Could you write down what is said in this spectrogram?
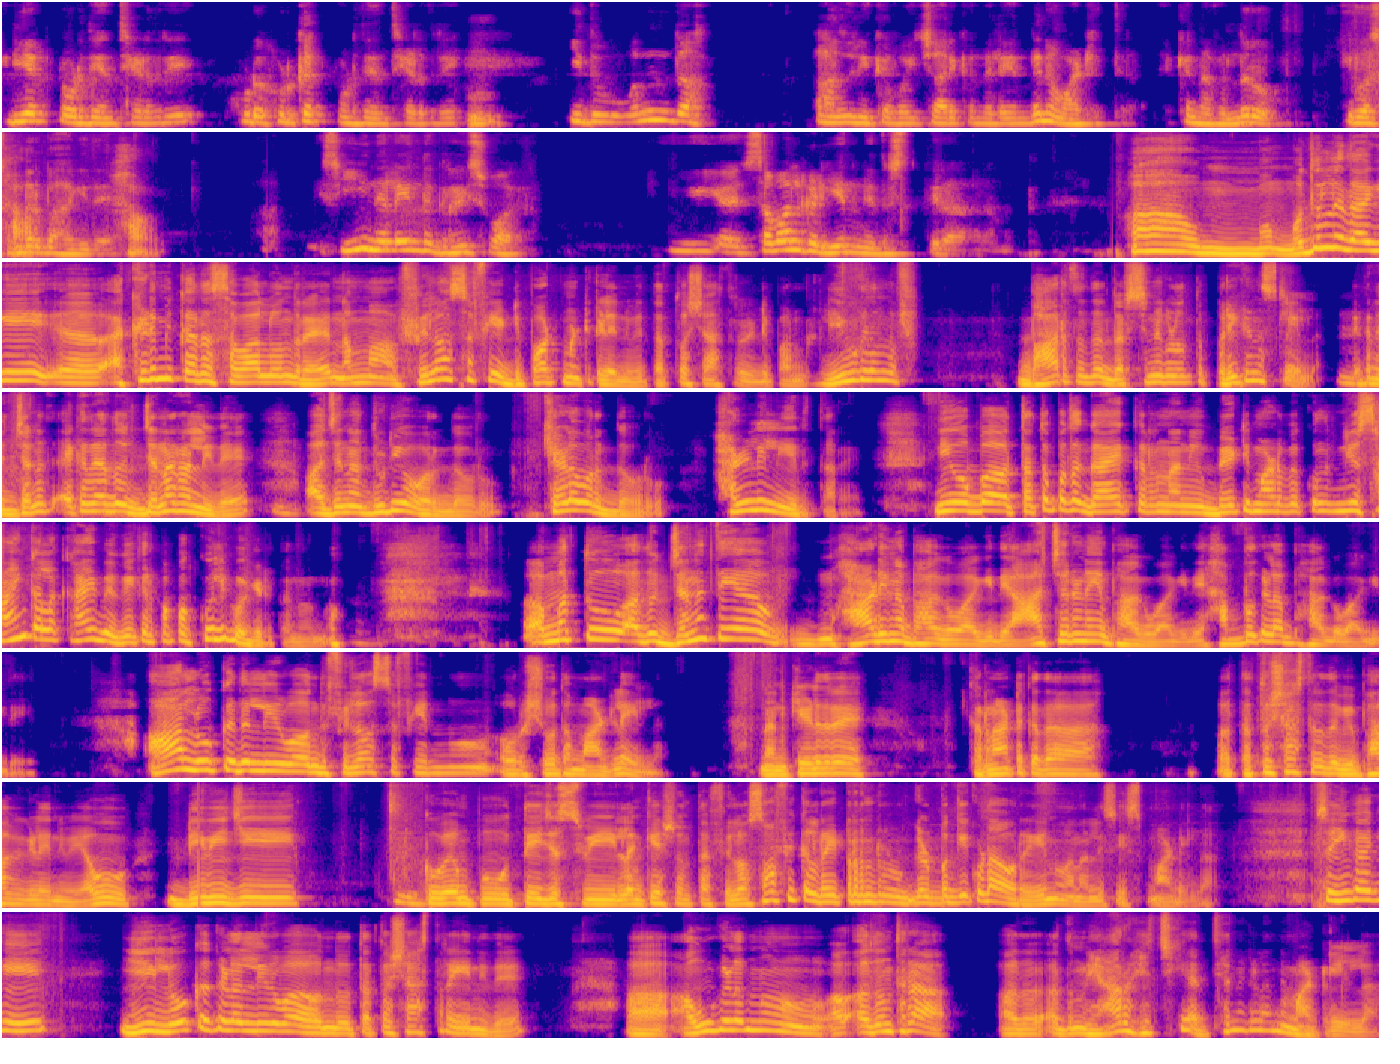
ಹಿಡಿಯಕ್ ನೋಡಿದೆ ಅಂತ ಹೇಳಿದ್ರಿ ಹುಡು ಹುಡ್ಕಕ್ ನೋಡಿದೆ ಅಂತ ಹೇಳಿದ್ರಿ. ಇದು ಒಂದು ಆಧುನಿಕ ವೈಚಾರಿಕ ನೆಲೆಯಿಂದ ನಾವು ಮಾಡಿರ್ತೀರ ಯಾಕೆ ನಾವೆಲ್ಲರೂ ಇರುವ ಸಂದರ್ಭ ಆಗಿದೆ. ಈ ನೆಲೆಯಿಂದ ಗ್ರಹಿಸುವಾಗ ಈ ಸವಾಲುಗಳು ಏನು ಎದುರಿಸ್ತೀರಾ ಮೊದಲನೇದಾಗಿ ಅಕಾಡೆಮಿಕ್ ಆದ ಸವಾಲು ಅಂದರೆ ನಮ್ಮ ಫಿಲಾಸಫಿ ಡಿಪಾರ್ಟ್ಮೆಂಟ್ಗಳೇನಿವೆ ತತ್ವಶಾಸ್ತ್ರದ ಡಿಪಾರ್ಟ್ಮೆಂಟ್ ಇವುಗಳನ್ನು ಭಾರತದ ದರ್ಶನಗಳು ಅಂತ ಪರಿಗಣಿಸಲೇ ಇಲ್ಲ. ಯಾಕಂದರೆ ಜನ ಯಾಕಂದ್ರೆ ಅದು ಜನರಲ್ಲಿದೆ. ಆ ಜನ ದುಡಿಯೋ ವರ್ಗದವರು ಕೆಳವರ್ಗದವರು ಹಳ್ಳಿಲಿ ಇರ್ತಾರೆ. ನೀವೊಬ್ಬ ತತ್ವಪದ ಗಾಯಕರನ್ನ ನೀವು ಭೇಟಿ ಮಾಡಬೇಕು ಅಂದ್ರೆ ನೀವು ಸಾಯಂಕಾಲ ಕಾಯ್ಬೇಕು. ಯಾಕಂದ್ರೆ ಪಾಪ ಕೂಲಿಗೆ ಹೋಗಿರ್ತಾನೆ ಅವನು. ಮತ್ತು ಅದು ಜನತೆಯ ಹಾಡಿನ ಭಾಗವಾಗಿದೆ, ಆಚರಣೆಯ ಭಾಗವಾಗಿದೆ, ಹಬ್ಬಗಳ ಭಾಗವಾಗಿದೆ. ಆ ಲೋಕದಲ್ಲಿರುವ ಒಂದು ಫಿಲಾಸಫಿಯನ್ನು ಅವರು ಶೋಧ ಮಾಡಲೇ ಇಲ್ಲ. ನಾನು ಕೇಳಿದ್ರೆ ಕರ್ನಾಟಕದ ತತ್ವಶಾಸ್ತ್ರದ ವಿಭಾಗಗಳೇನಿವೆ? ಅವು D V G, Kuvempu, Tejaswi, Lankesh ಅಂತ ಫಿಲಾಸಾಫಿಕಲ್ ರೈಟರ್ಗಳ ಬಗ್ಗೆ ಕೂಡ ಅವರು ಏನು ಅನಾಲಿಸಿಸ್ ಮಾಡಿಲ್ಲ. ಸೊ ಹೀಗಾಗಿ ಈ ಲೋಕಗಳಲ್ಲಿರುವ ಒಂದು ತತ್ವಶಾಸ್ತ್ರ ಏನಿದೆ? ಅವುಗಳನ್ನು ಅದೊಂಥರ ಅದು ಅದನ್ನು ಯಾರು ಹೆಚ್ಚಿಗೆ ಅಧ್ಯಯನಗಳನ್ನು ಮಾಡಿರಲಿಲ್ಲ.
